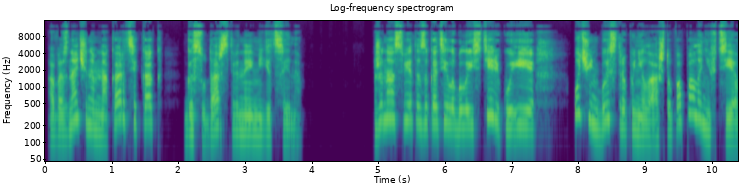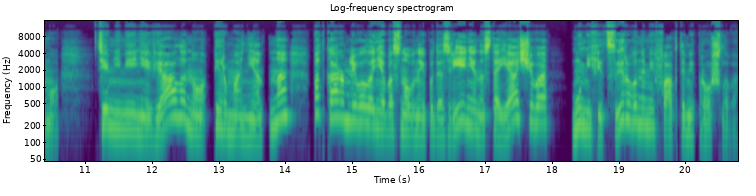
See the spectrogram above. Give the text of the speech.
обозначенным на карте как «государственная медицина». Жена Света закатила было истерику и очень быстро поняла, что попала не в тему — тем не менее вяло, но перманентно подкармливала необоснованные подозрения настоящего мумифицированными фактами прошлого.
